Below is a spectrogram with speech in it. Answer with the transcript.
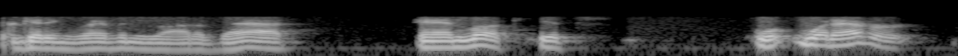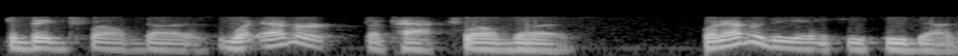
They're getting revenue out of that. And look, it's whatever the Big 12 does, whatever the Pac 12 does, whatever the ACC does,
